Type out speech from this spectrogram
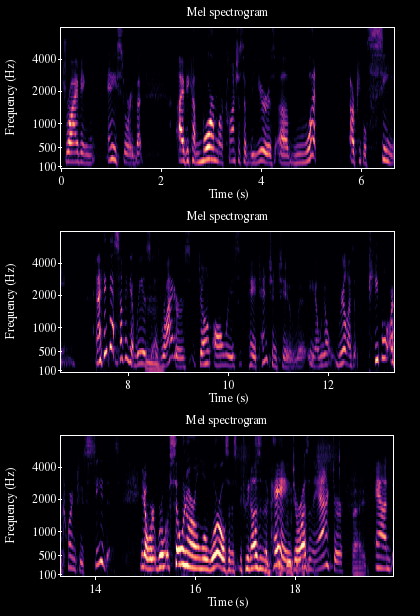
driving any story, but I become more and more conscious over the years of what are people seeing. And I think that's something that we as, as hmm. writers don't always pay attention to. You know, we don't realize that people are going to see this. You know, we're, we're so in our own little worlds and it's between us and the page or us and the actor. Right. And,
